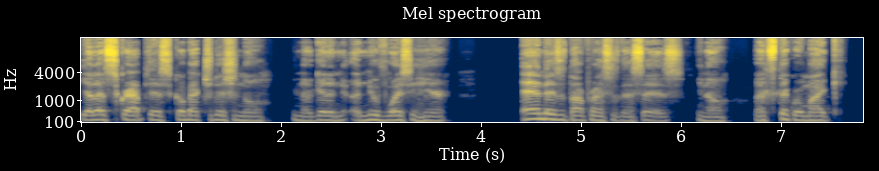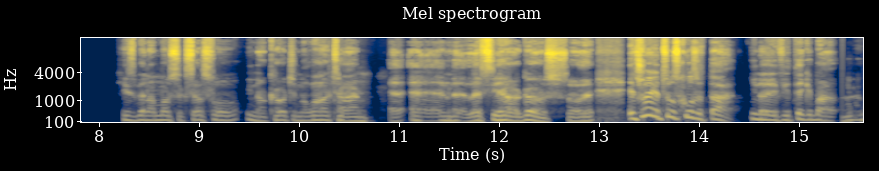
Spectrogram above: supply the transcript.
yeah, let's scrap this, go back traditional, you know, get a, a new voice in here. And there's a thought process that says, you know, let's stick with Mike. He's been our most successful, you know, coach in a long time, and, and let's see how it goes. So it's really two schools of thought. You know, if you think about mm-hmm.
